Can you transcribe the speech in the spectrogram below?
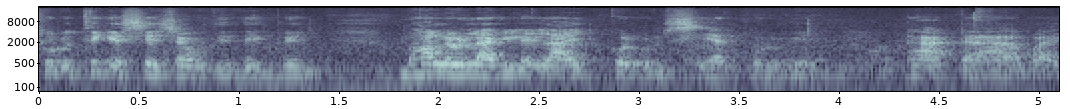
শুরু থেকে শেষ অবধি দেখবেন। ভালো লাগলে লাইক করুন শেয়ার করবেন টাটা বাই বাই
